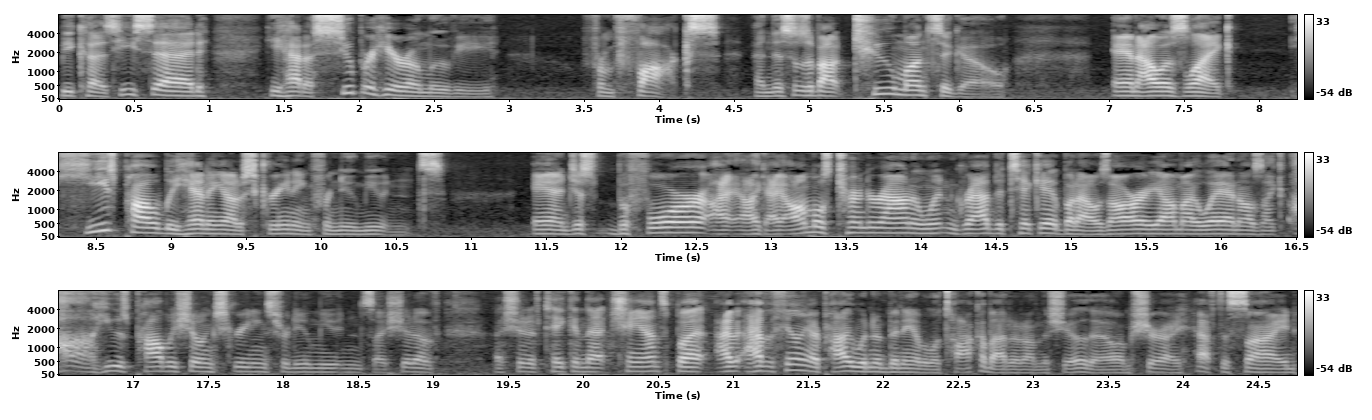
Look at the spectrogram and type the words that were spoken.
because he said he had a superhero movie from Fox, and this was about two months ago. And I was like, he's probably handing out a screening for New Mutants. And just before I like, I almost turned around and went and grabbed a ticket, but I was already on my way, and I was like, "Oh, he was probably showing screenings for New Mutants. I should have, I should have taken that chance." But I, I have a feeling I probably wouldn't have been able to talk about it on the show, though. I'm sure I have to sign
